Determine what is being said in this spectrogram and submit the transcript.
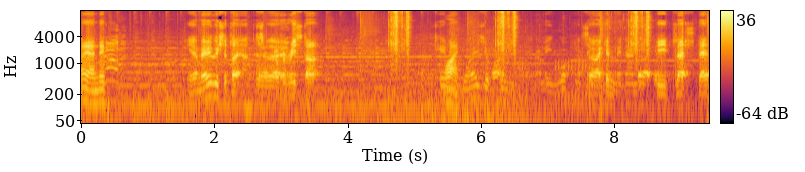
hang! Hey, Andy. Yeah, maybe we should like just Yeah, proper restart Kim, Why? Why is your ping? I mean, what? Nothing so I can from it, Andy. be less dead.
